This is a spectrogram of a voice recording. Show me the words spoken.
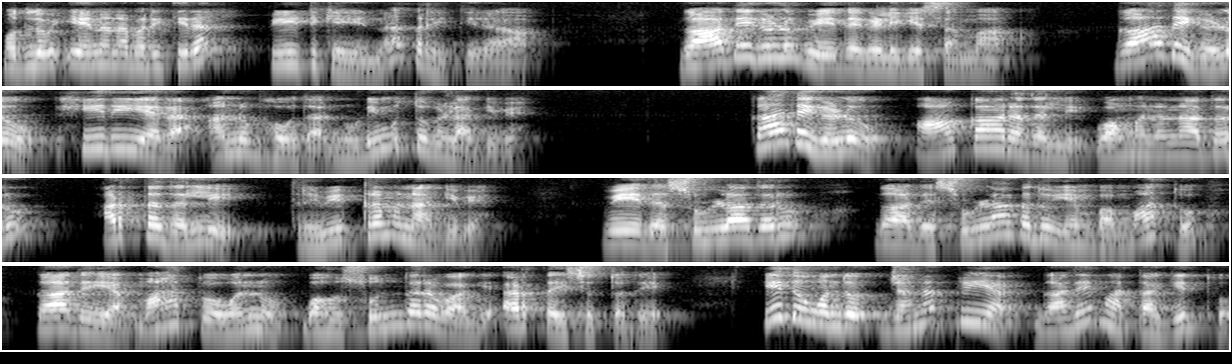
ಮೊದಲು ಏನನ್ನು ಬರಿತೀರಾ? ಪೀಠಿಕೆಯನ್ನು ಬರಿತೀರಾ? ಗಾದೆಗಳು ವೇದಗಳಿಗೆ ಸಮ. ಗಾದೆಗಳು ಹಿರಿಯರ ಅನುಭವದ ನುಡಿಮುತ್ತುಗಳಾಗಿವೆ. ಗಾದೆಗಳು ಆಕಾರದಲ್ಲಿ ವಾಮನನಾದರೂ ಅರ್ಥದಲ್ಲಿ ತ್ರಿವಿಕ್ರಮನಾಗಿವೆ. ವೇದ ಸುಳ್ಳಾದರೂ ಗಾದೆ ಸುಳ್ಳಾಗದು ಎಂಬ ಮಾತು ಗಾದೆಯ ಮಹತ್ವವನ್ನು ಬಹು ಸುಂದರವಾಗಿ ಅರ್ಥೈಸುತ್ತದೆ. ಇದು ಒಂದು ಜನಪ್ರಿಯ ಗಾದೆ ಮಾತಾಗಿದ್ದು,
